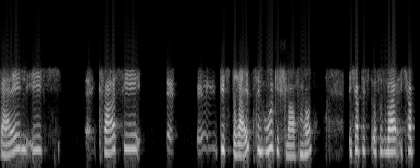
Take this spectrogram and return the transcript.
weil ich äh, quasi äh, bis 13 Uhr geschlafen habe. Ich habe also es war ich habe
